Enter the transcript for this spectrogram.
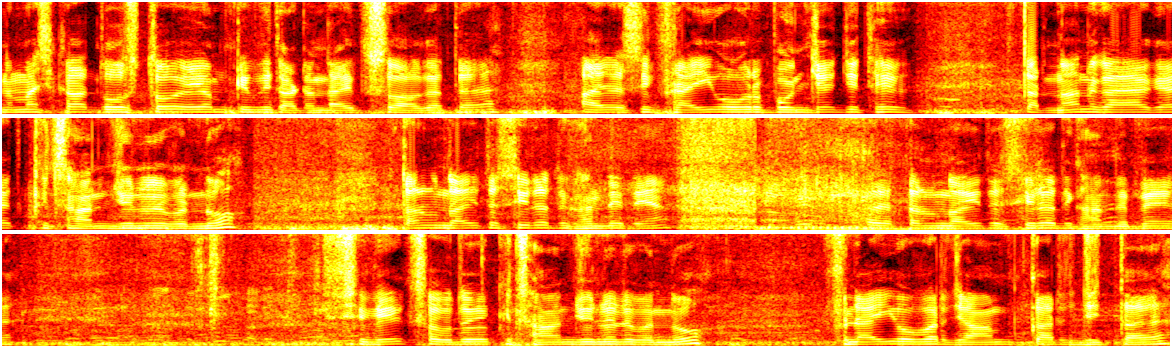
ਨਮਸਕਾਰ ਦੋਸਤੋ ਏਐਮ ਟੀਵੀ ਤੁਹਾਡਾ ਲਾਈਵ ਸਵਾਗਤ ਹੈ। ਅੱਜ ਅਸੀਂ ਫਰਾਈ ਓਵਰ ਪਹੁੰਚੇ ਜਿੱਥੇ ਧਰਨਾ ਲਗਾਇਆ ਗਿਆ ਕਿਸਾਨ ਯੂਨੀਅਨ ਵੱਲੋਂ। ਤੁਹਾਨੂੰ ਲਾਈਵ ਤਸਵੀਰਾਂ ਦਿਖਾਉਂਦੇ ਪਏ ਹਾਂ। ਤੁਹਾਨੂੰ ਲਾਈਵ ਤਸਵੀਰਾਂ ਦਿਖਾਉਂਦੇ ਪਏ ਹਾਂ। ਤੁਸੀਂ ਵੇਖ ਸਕਦੇ ਹੋ ਕਿਸਾਨ ਯੂਨੀਅਨ ਵੱਲੋਂ ਫਰਾਈ ਓਵਰ ਜਾਮ ਕਰ ਦਿੱਤਾ ਹੈ।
